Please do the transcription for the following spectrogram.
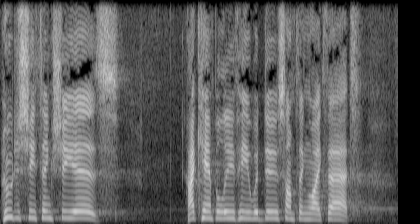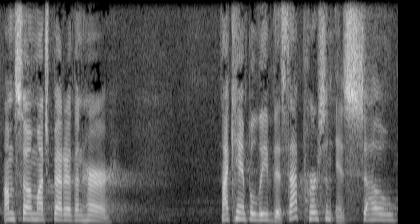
Who does she think she is? I can't believe he would do something like that. I'm so much better than her. I can't believe this. That person is so.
